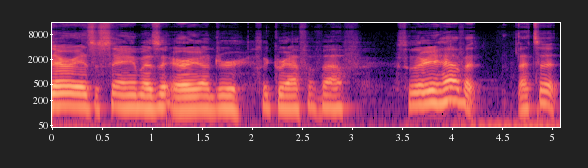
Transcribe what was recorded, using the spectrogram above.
area is the same as the area under the graph of f. So there you have it. That's it.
